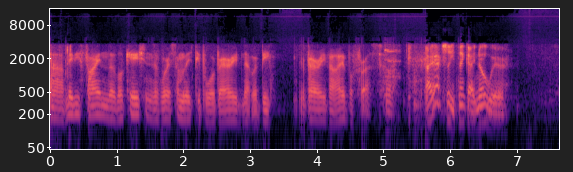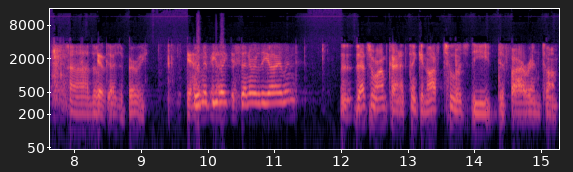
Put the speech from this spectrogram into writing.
uh, maybe find the locations of where some of these people were buried, that would be very valuable for us. I actually think I know where uh, those guys are buried. Wouldn't it be like the center of the island? That's where I'm kind of thinking off towards the the far end, Tom.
